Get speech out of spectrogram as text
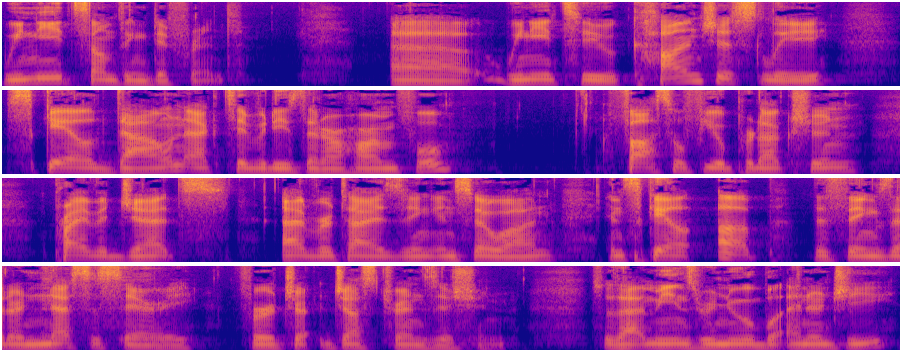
We need something different. Uh, we need to consciously scale down activities that are harmful fossil fuel production, private jets, advertising, and so on, and scale up the things that are necessary for a just transition. So that means renewable energy,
